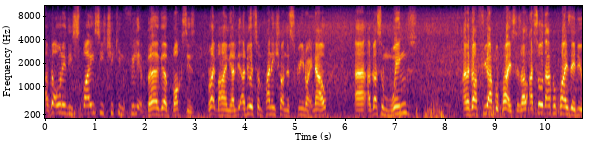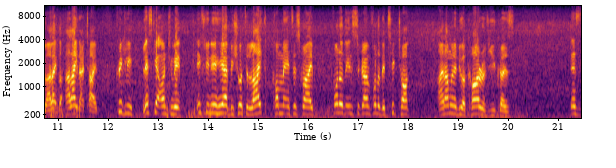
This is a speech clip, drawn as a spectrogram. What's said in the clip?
I've got one of these spicy chicken fillet burger boxes right behind me. I'll, do some panning shot on the screen right now. Uh, I got some wings and I got a few apple pies because I, I, saw the apple pies they do. I like the, I like that type. Quickly, let's get onto it. If you're new here, be sure to like, comment and subscribe. Follow the Instagram, follow the TikTok. And I'm going to do a car review because there's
